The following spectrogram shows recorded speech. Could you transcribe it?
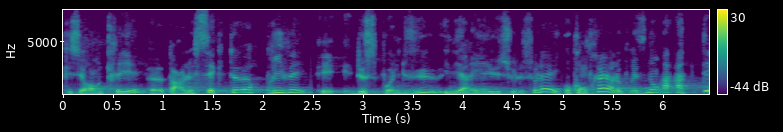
qui seront créés euh, par le secteur privé. Et, et, de ce point de vue, il n'y a rien eu sur le soleil. Au contraire, le président a acté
